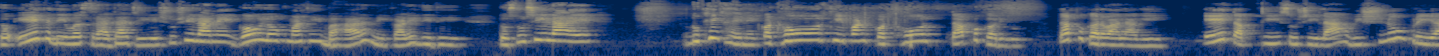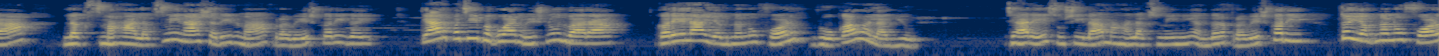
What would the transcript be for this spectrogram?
તો એક દિવસ રાધાજીએ સુશીલાને ગૌલોકમાંથી બહાર નીકાળી દીધી. તો સુશીલાએ દુઃખી થઈને કઠોરથી પણ કઠોર તપ કર્યું. તપ કરવા લાગી. એ તપથી સુશીલા વિષ્ણુ પ્રિયા લક્ષ, મહાલક્ષ્મીના શરીરમાં પ્રવેશ કરી ગઈ. ત્યાર પછી ભગવાન વિષ્ણુ દ્વારા કરેલા યજ્ઞનું ફળ રોકાવા લાગ્યું. જ્યારે સુશીલા મહાલક્ષ્મીની અંદર પ્રવેશ કરી, તો યજ્ઞનું ફળ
